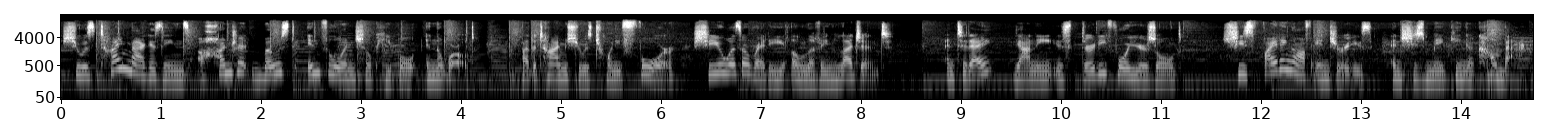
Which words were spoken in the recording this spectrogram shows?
she was Time Magazine's 100 most influential people in the world. By the time she was 24, she was already a living legend. And today, Yani is 34 years old. She's fighting off injuries and she's making a comeback.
